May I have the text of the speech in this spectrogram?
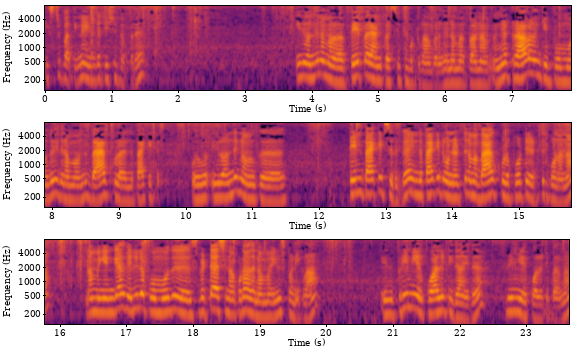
நெக்ஸ்ட் பார்த்தீங்கன்னா இந்த டிஷ்யூ பேப்பரு இது வந்து நம்ம பேப்பர் ஹேண்ட் கர்ச்சிப் போட்டுக்கலாம் பாருங்க. நம்ம இப்போ நம்ம டிராவலிங்க்கு போகும்போது இது நம்ம வந்து பேக்குள்ள இந்த பேக்கெட் இதுல வந்து நமக்கு டென் பேக்கெட்ஸ் இருக்கு. இந்த பேக்கெட் ஒன்று எடுத்து நம்ம பேக்குள்ள போட்டு எடுத்துட்டு போனோம்னா நம்ம எங்கேயாவது வெளியில போகும்போது ஸ்வெட் ஆச்சுன்னா கூட அதை நம்ம யூஸ் பண்ணிக்கலாம். இது ப்ரீமியர் குவாலிட்டி தான் இது. ப்ரீமியர் குவாலிட்டி பாருங்க.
